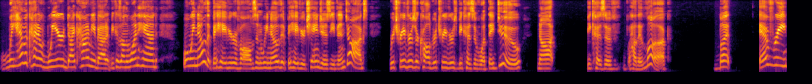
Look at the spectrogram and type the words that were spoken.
we have a kind of weird dichotomy about it because on the one hand well we know that behavior evolves and we know that behavior changes even in dogs. Retrievers are called retrievers because of what they do not because of how they look. But every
